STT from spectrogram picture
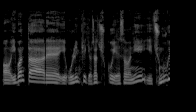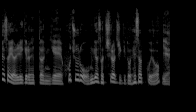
어, 이번 달에 이 올림픽 여자 축구 예선이 이 중국에서 열리기로 했던 게 호주로 옮겨서 치러지기도 했었고요. 예.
